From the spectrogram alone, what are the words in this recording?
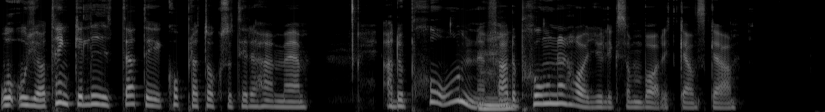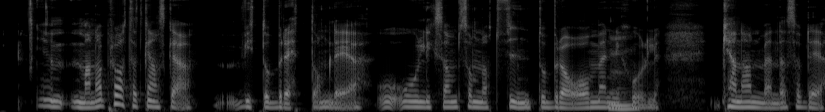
Och, och jag tänker lite att det är kopplat också till det här med adoption. Mm. För adoptioner har ju liksom varit ganska... Ehm, man har pratat ganska vitt och brett om det. Och, och liksom som något fint och bra och människor Mm. kan användas av det.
